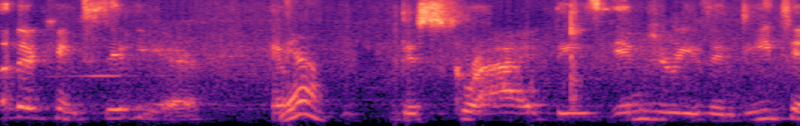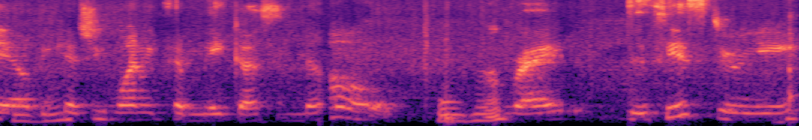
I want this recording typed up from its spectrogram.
mother can sit here and yeah. describe these injuries in detail mm-hmm. because she wanted to make us know, mm-hmm. right? This history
